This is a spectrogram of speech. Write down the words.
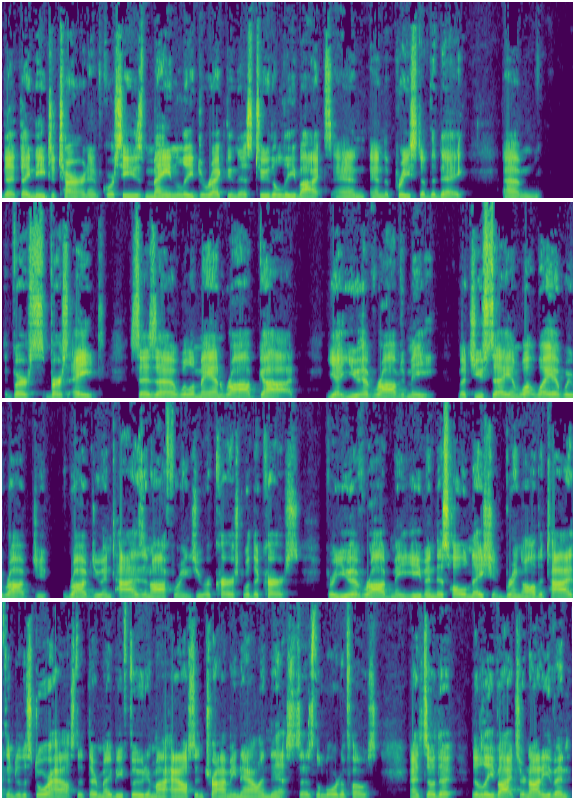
that they need to turn. And of course, he's mainly directing this to the Levites and, and the priest of the day. Um, verse, verse 8 says, uh, Will a man rob God? Yet you have robbed me. But you say, In what way have we robbed you? robbed you in tithes and offerings. You are cursed with a curse, for you have robbed me, even this whole nation. Bring all the tithes into the storehouse, that there may be food in my house, and try me now in this, says the Lord of hosts. And so the, the Levites are not even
